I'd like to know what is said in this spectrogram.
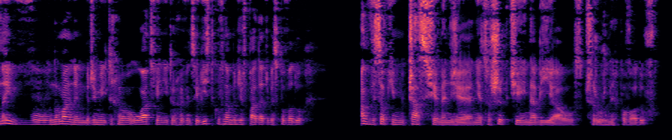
No i w normalnym będziemy mieli trochę ułatwień i trochę więcej listków nam będzie wpadać bez powodu, a w wysokim czas się będzie nieco szybciej nabijał z przeróżnych powodów.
